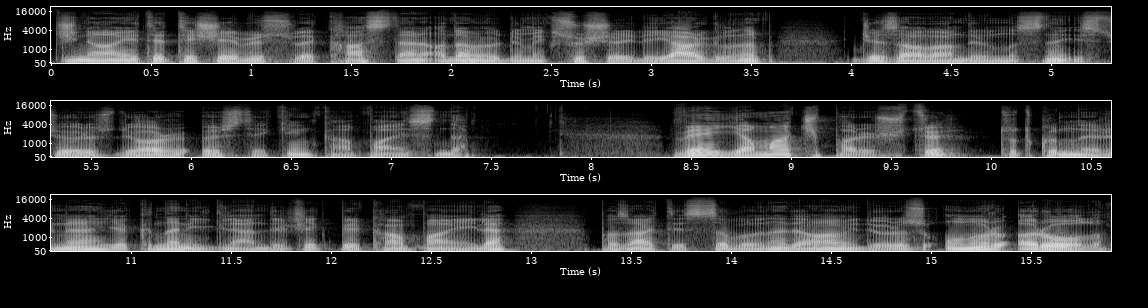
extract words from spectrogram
cinayete teşebbüs ve kasten adam öldürmek suçlarıyla yargılanıp cezalandırılmasını istiyoruz diyor Öztekin kampanyasında. Ve yamaç paraşütü tutkunlarını yakından ilgilendirecek bir kampanyayla pazartesi sabahına devam ediyoruz. Onur Arıoğlu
